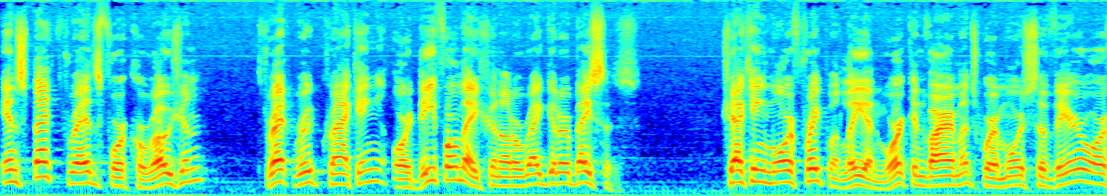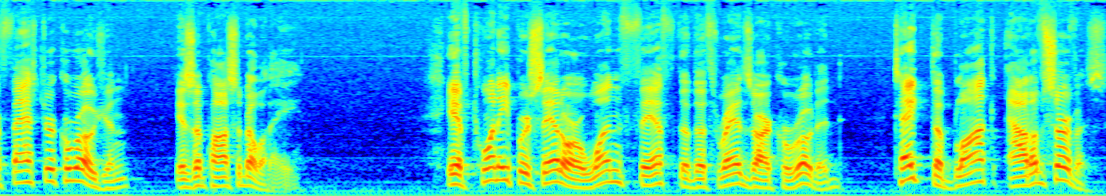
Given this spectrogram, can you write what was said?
Inspect threads for corrosion, thread root cracking, or deformation on a regular basis. Checking more frequently in work environments where more severe or faster corrosion is a possibility. If 20% or one-fifth of the threads are corroded, take the block out of service.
